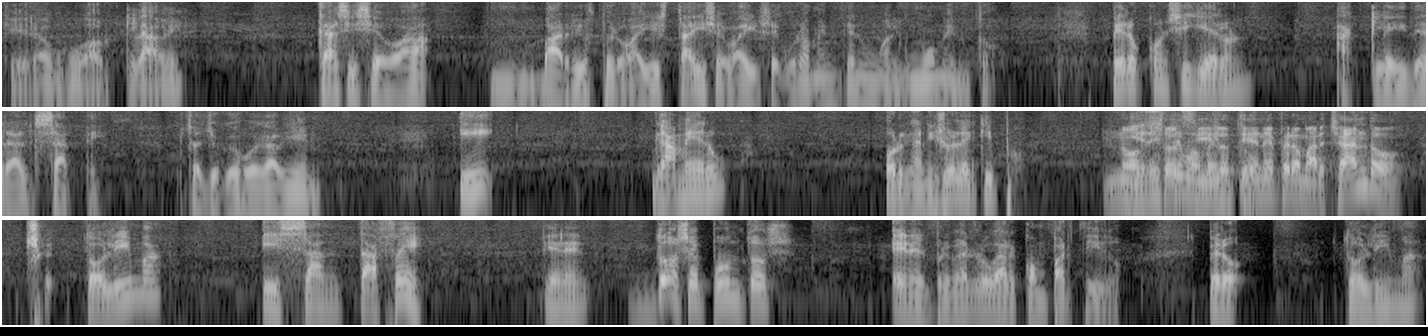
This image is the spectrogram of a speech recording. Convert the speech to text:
que era un jugador clave. Casi se va Barrios, pero ahí está y se va a ir seguramente en un- algún momento. Pero consiguieron a Kleider Alzate, muchacho que juega bien. Y Gamero organizó el equipo. No, y en este sí lo momento- tiene, pero marchando. Ch- Tolima y Santa Fe tienen 12 puntos en el primer lugar compartido. Pero Tolima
